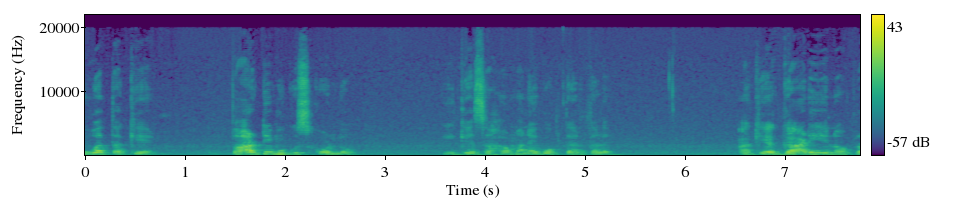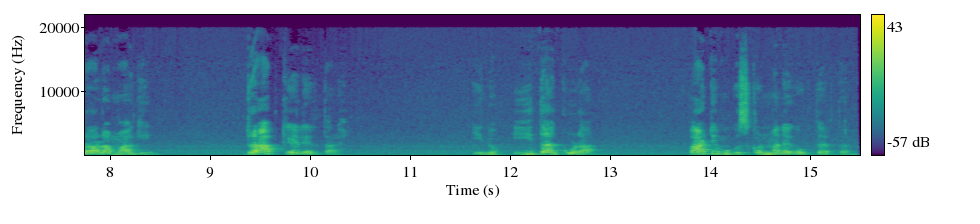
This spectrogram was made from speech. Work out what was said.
ಮೂವತ್ತಕ್ಕೆ ಪಾರ್ಟಿ ಮುಗಿಸ್ಕೊಂಡು ಈಕೆ ಸಹ ಮನೆಗೆ ಹೋಗ್ತಾ ಇರ್ತಾಳೆ. ಆಕೆಯ ಗಾಡಿ ಏನೋ ಪ್ರಾಬ್ಲಮ್ ಆಗಿ ಡ್ರಾಪ್ ಕೇಳಿರ್ತಾಳೆ. ಇನ್ನು ಈತ ಕೂಡ ಪಾರ್ಟಿ ಮುಗಿಸ್ಕೊಂಡು ಮನೆಗೆ ಹೋಗ್ತಾ ಇರ್ತಾನೆ.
